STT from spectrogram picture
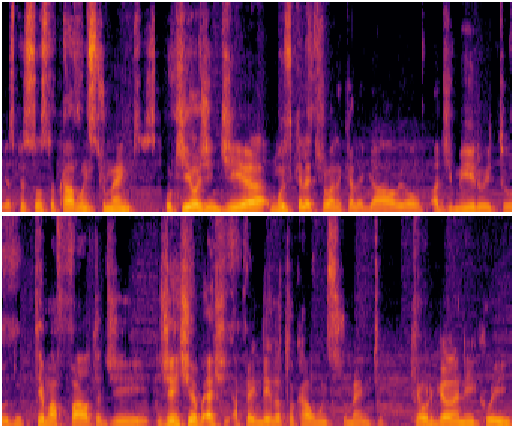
e as pessoas tocavam instrumentos. O que hoje em dia, música eletrônica é legal, eu admiro e tudo. Tem uma falta de gente aprendendo a tocar um instrumento que é orgânico e,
